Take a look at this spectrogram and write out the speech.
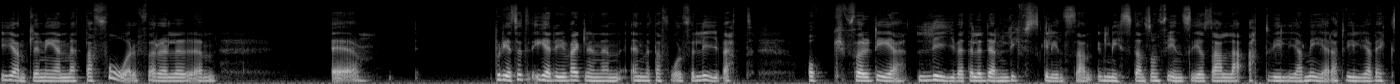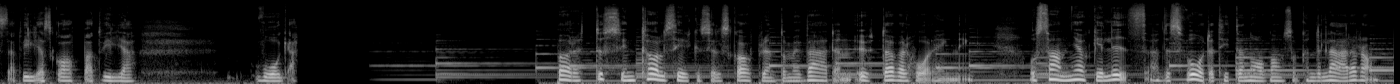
egentligen är en metafor för eller en... Eh, på det sättet är det ju verkligen en, en metafor för livet. Och för det livet eller den livsgnistan som finns i oss alla att vilja mer, att vilja växa, att vilja skapa, att vilja våga. Bara ett dussintal cirkussällskap runt om i världen utövar hårhängning och Sanja och Elise hade svårt att hitta någon som kunde lära dem.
